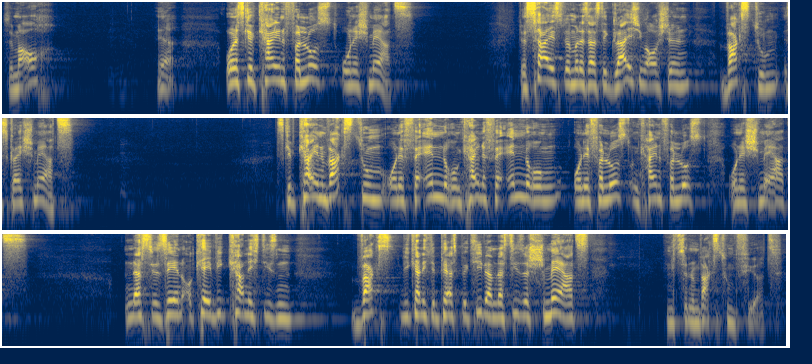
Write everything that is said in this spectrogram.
Sind wir auch? Ja. Und es gibt keinen Verlust ohne Schmerz. Das heißt, wenn wir das als die Gleichung aufstellen, Wachstum ist gleich Schmerz. Es gibt kein Wachstum ohne Veränderung, keine Veränderung ohne Verlust und kein Verlust ohne Schmerz. Und dass wir sehen, okay, wie kann ich diesen Wachs, wie kann ich die Perspektive haben, dass dieser Schmerz mich zu einem Wachstum führt.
